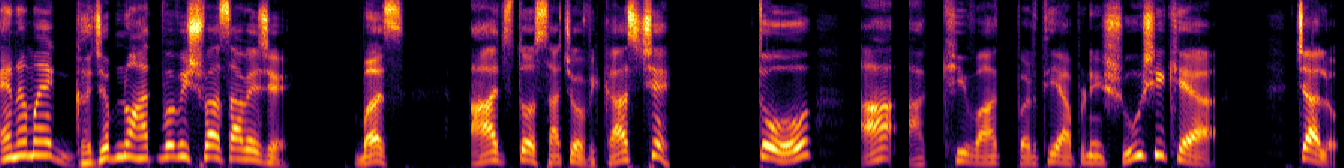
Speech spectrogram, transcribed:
એનામાં એક ગજબનો આત્મવિશ્વાસ આવે છે. બસ આ જ તો સાચો વિકાસ છે. તો, આ આખી વાત પરથી આપણે શું શીખ્યા? ચાલો,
